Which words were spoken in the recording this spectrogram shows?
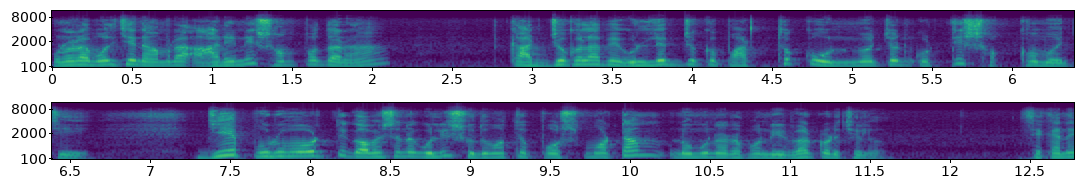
ওনারা বলছেন, আমরা আর আরএনএ সম্পাদনা কার্যকলাপে উল্লেখযোগ্য পার্থক্য উন্মোচন করতে সক্ষম হয়েছি। যে পূর্ববর্তী গবেষণাগুলি শুধুমাত্র পোস্টমর্টম নমুনার উপর নির্ভর করেছিল, সেখানে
